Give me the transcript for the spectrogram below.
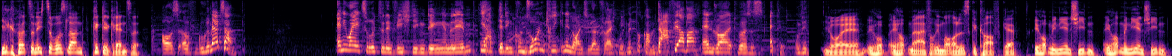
Hier gehört sie nicht zu Russland, Krickelgrenze. aus auf Google Maps an. Anyway, zurück zu den wichtigen Dingen im Leben. Ihr habt ja den Konsolenkrieg in den 90ern vielleicht nicht mitbekommen. Dafür aber Android versus Apple. Und wir Ja, ey, ich hab, ich hab mir einfach immer alles gekauft, gell? Ich hab mich nie entschieden. Ich hab mich nie entschieden.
